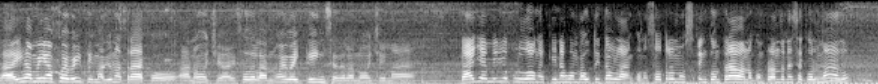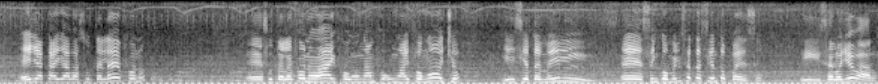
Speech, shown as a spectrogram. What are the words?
La hija mía fue víctima de un atraco anoche, a eso de las 9 y 15 de la noche, en la calle Emilio Prudón, esquina Juan Bautista Blanco. Nosotros nos encontrábamos comprando en ese colmado. Ella cargaba su teléfono, eh, su teléfono iPhone, un, iPhone 8 y 7 mil, 5.700 pesos y se lo llevaron.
